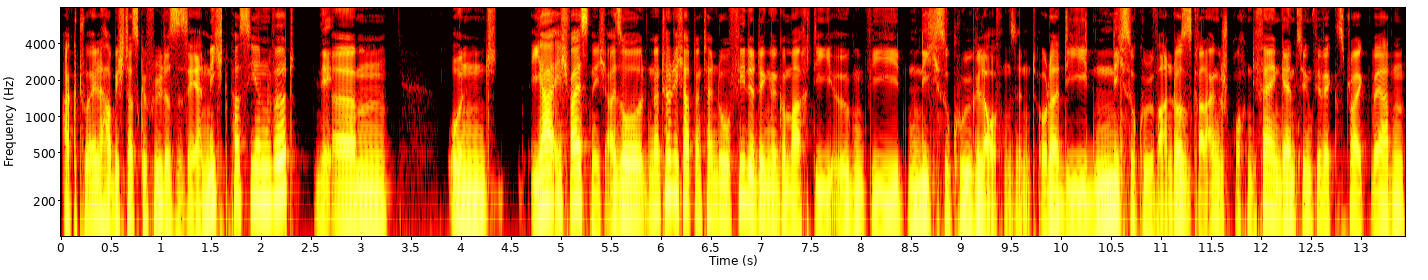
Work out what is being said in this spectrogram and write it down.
Aktuell habe ich das Gefühl, dass es eher nicht passieren wird. Nee. Ähm, und ja, ich weiß nicht. Also natürlich hat Nintendo viele Dinge gemacht, die irgendwie nicht so cool gelaufen sind oder die nicht so cool waren. Du hast es gerade angesprochen, die Fangames die irgendwie weggestrikt werden.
